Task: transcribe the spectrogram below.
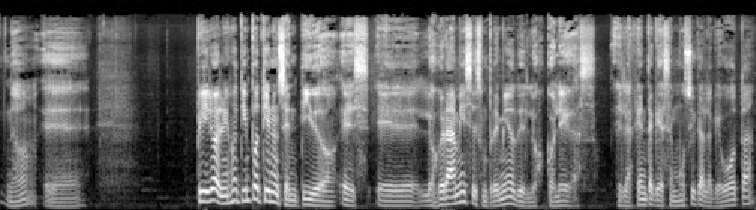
¿no? Eh, pero al mismo tiempo tiene un sentido. Es eh, los Grammys es un premio de los colegas, es la gente que hace música la que vota,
